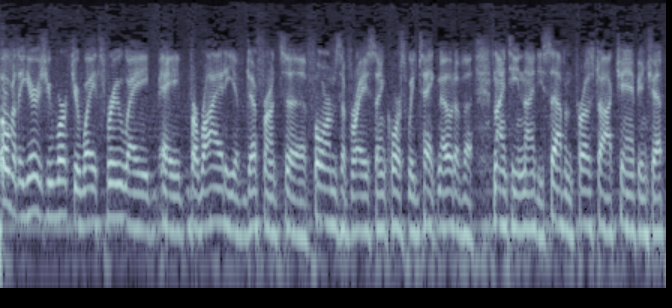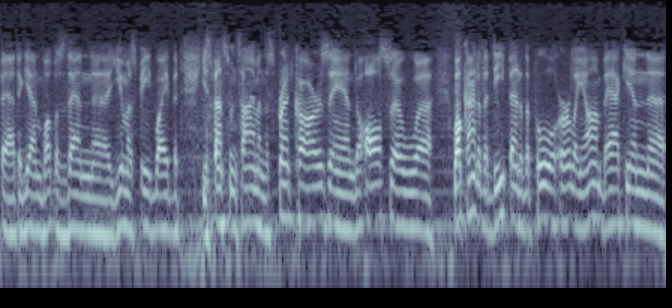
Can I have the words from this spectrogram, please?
Over the years, you worked your way through a, a variety of different uh, forms of racing. Of course, we take note of a 1997 Pro Stock Championship at, again, what was then uh, Yuma Speedway, but you spent some time in the sprint cars and also, uh, well, kind of the deep end of the pool early on back in uh,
